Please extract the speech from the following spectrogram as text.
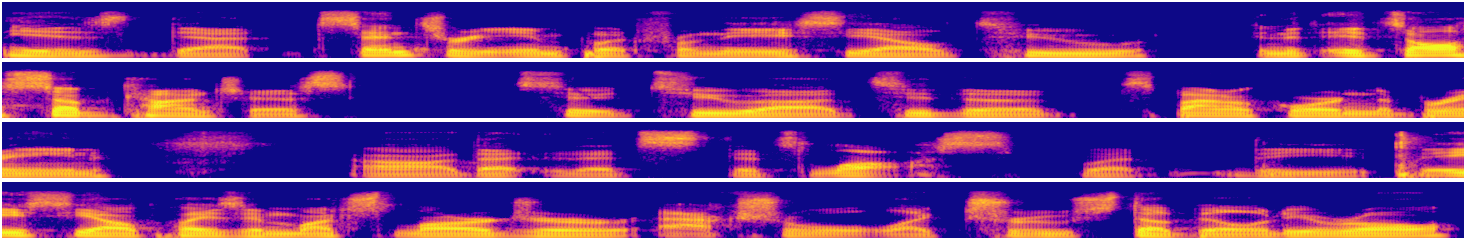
is that sensory input from the ACL to, and it, it's all subconscious to, to, uh, to the spinal cord and the brain. Uh, that that's that's lost, but the, the ACL plays a much larger actual like true stability role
